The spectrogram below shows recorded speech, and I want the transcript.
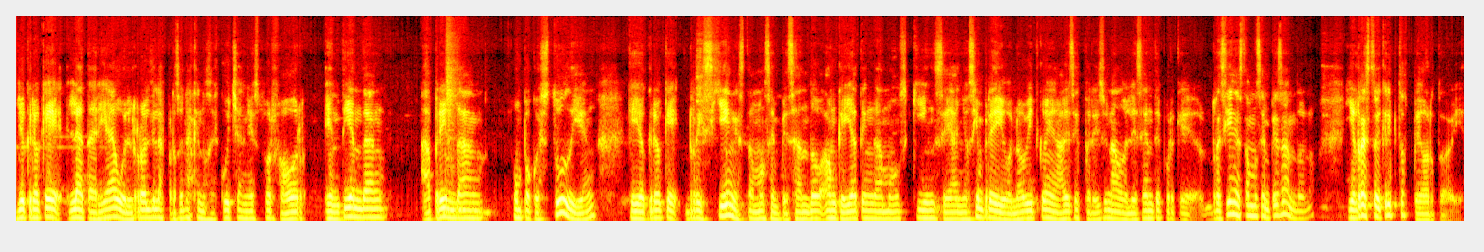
yo creo que la tarea o el rol de las personas que nos escuchan es, por favor, entiendan, aprendan, un poco estudien, que yo creo que recién estamos empezando, aunque ya tengamos 15 años. Siempre digo, ¿no? Bitcoin a veces parece un adolescente porque recién estamos empezando, ¿no? Y el resto de criptos peor todavía.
